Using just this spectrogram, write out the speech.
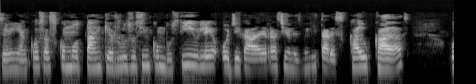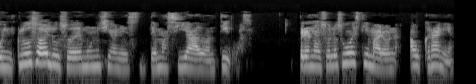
Se veían cosas como tanques rusos sin combustible o llegada de raciones militares caducadas o incluso el uso de municiones demasiado antiguas. Pero no solo subestimaron a Ucrania,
